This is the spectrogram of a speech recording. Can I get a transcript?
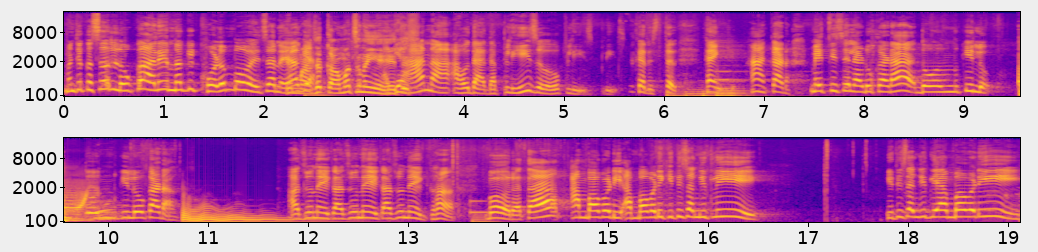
म्हणजे कसं लोक आले ना की खोळंब व्हायचं नाही. हे हा, माझं घ्या. कामच नाहीये हे. घ्या ना. अहो दादा प्लीज हो प्लीज प्लीज खरंच तर थँक्यू हा काढा. मेथीचे लाडू काढा दोन किलो. दोन किलो काढा. अजून एक अजून एक अजून एक. हा. बर आता आंबावडी. आंबावडी किती सांगितली? किती सांगितली आंबावडी?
